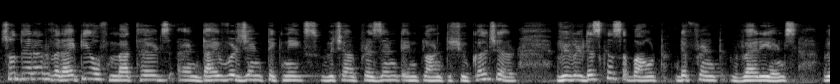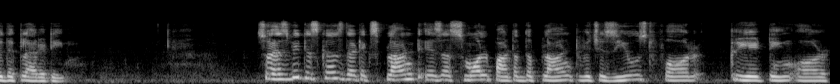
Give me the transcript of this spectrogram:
So there are a variety of methods and divergent techniques which are present in plant tissue culture. We will discuss about different variants with the clarity. So as we discussed that explant is a small part of the plant which is used for creating or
